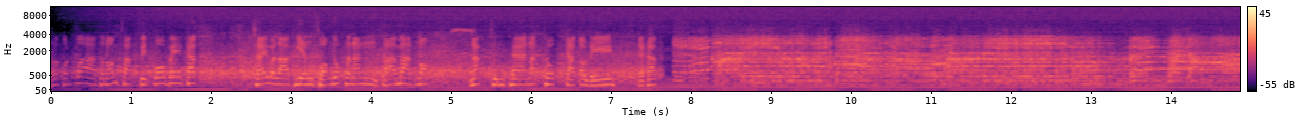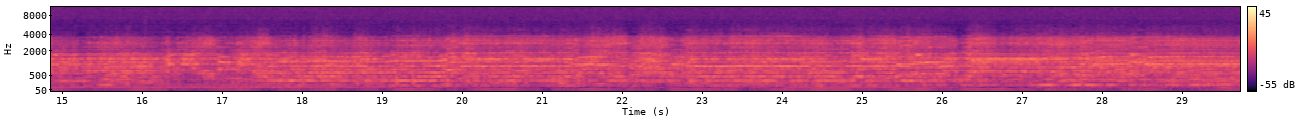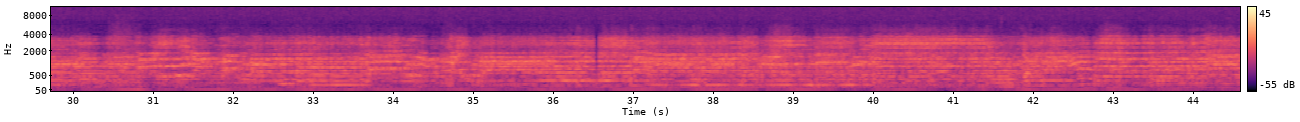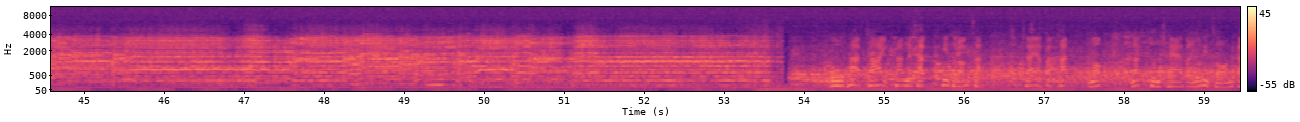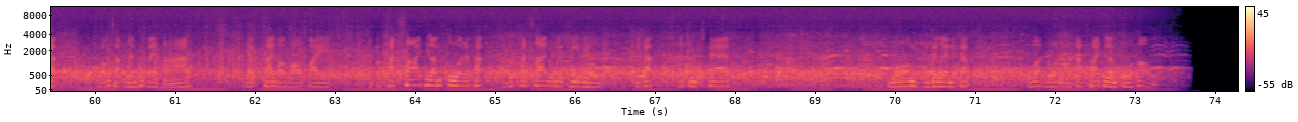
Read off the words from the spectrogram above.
ปรากฏว่าสนอมศักดิ์ปิดโบเบครับ ใช้เวลาเพียง 2 ยกเท่านั้นสามารถน็อกนักชุมแพนักชกจากเกาหลีนะครับ ดูภาพช้าอีกครั้งนะครับ ที่ถนอมศักดิ์ใช้อัปปอร์คัดน็อกนักทุนแชร์ประยคที่สองครับถนอมศักดิ์เดินเข้าไปหายับซ้ายเบาๆไปอัปปอร์คัดซ้ายที่ลำตัวแล้วครับอัปปอร์คัดซ้ายลงไปทีเดียวนะครับนักทุนแชร์มองไปเลยนะครับว่าโดนอัปปอร์คัดซ้ายที่ลำตัวเข้า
